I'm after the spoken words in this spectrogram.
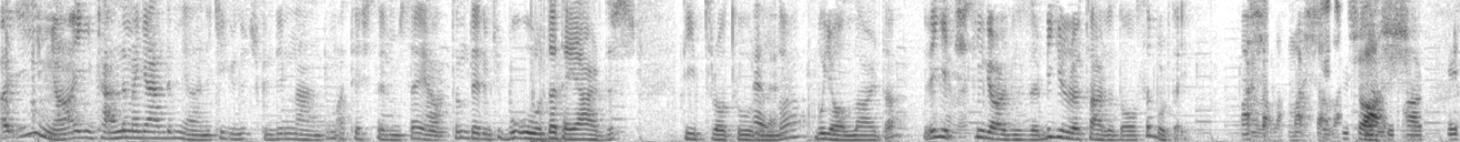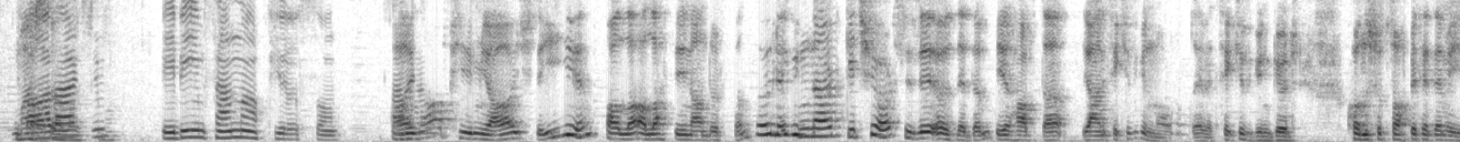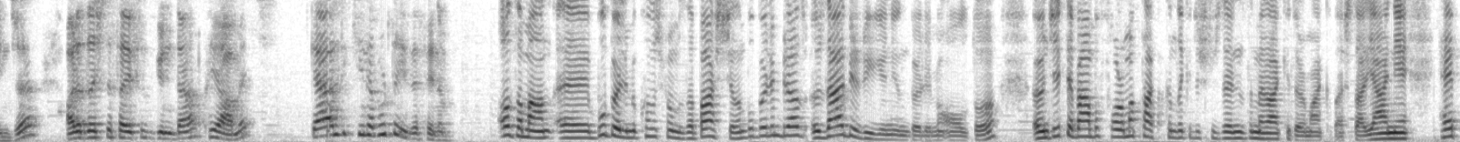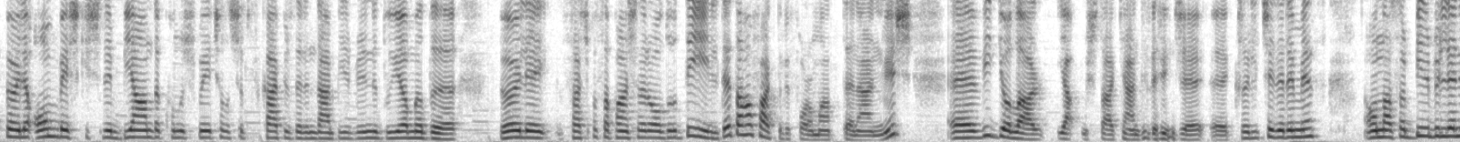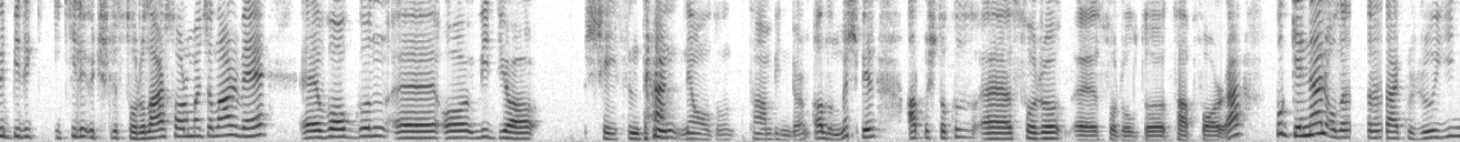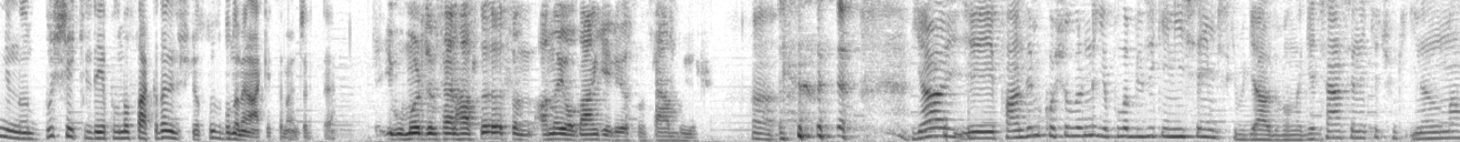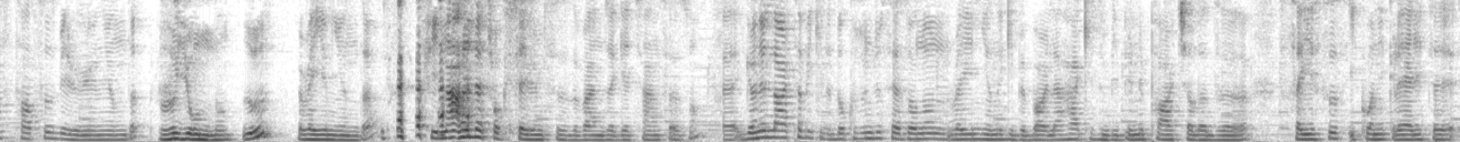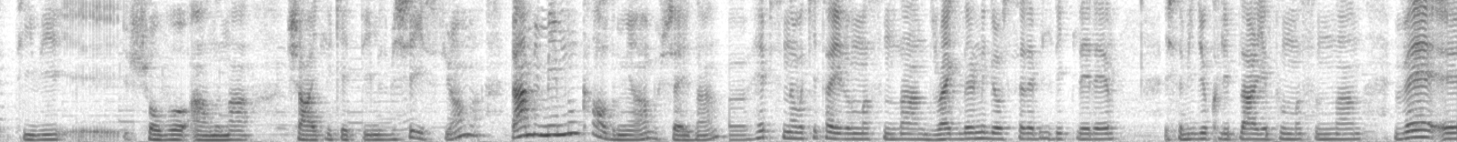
Ay iyiyim ya, iyi. Kendime geldim yani. iki gün, üç gün dinlendim. Ateşlerimi şey yaptım. Dedim ki bu uğurda değerdir. Deep Throat uğrunda, evet. bu yollarda. Ve yetiştim evet. gördüğünüz üzere. Bir gün rötarlı da olsa buradayım. Maşallah maşallah. Geçmiş olsun. Geçmiş maşallah. Bebeğim sen ne yapıyorsun? Sen Ay ne yapayım ya işte iyiyim. Allah Allah seni inandırsın. Öyle günler geçiyor. Sizi özledim. Bir hafta yani 8 gün mü oldu? Evet 8 gün gör konuşup sohbet edemeyince. Arada işte sayısız günden kıyamet. Geldik yine buradayız efendim. O zaman e, bu bölümü konuşmamıza başlayalım. Bu bölüm biraz özel bir reunion bölümü oldu. Öncelikle ben bu format hakkındaki düşüncelerinizi merak ediyorum arkadaşlar. Yani hep böyle 15 kişinin bir anda konuşmaya çalışıp Skype üzerinden birbirini duyamadığı, böyle saçma sapan şeyler olduğu değil de daha farklı bir format denenmiş. E, videolar yapmışlar kendilerince e, kraliçelerimiz. Ondan sonra birbirlerine bir ikili üçlü sorular sormacalar ve e, Vogue'un e, o video şeysinden ne olduğunu tam bilmiyorum alınmış bir 69 e, soru e, soruldu Top 4'a. Bu genel olarak Reunion'ın bu şekilde yapılması hakkında ne düşünüyorsunuz? Bunu merak ettim öncelikle. E, Umurcuğum sen hastasın. Ana yoldan geliyorsun. Sen buyur. Ha. ya e, pandemi koşullarında yapılabilecek en iyi şeymiş gibi geldi bana. Geçen seneki çünkü inanılmaz tatsız bir reunion'du. Reunion. Reunion'da. Final de çok sevimsizdi bence geçen sezon. E, gönüller tabii ki de 9. sezonun Reunion'ı gibi böyle herkesin birbirini parçaladığı, sayısız ikonik reality TV e, şovu anına şahitlik ettiğimiz bir şey istiyor ama ben bir memnun kaldım ya bu şeyden. E, hepsine vakit ayrılmasından, draglerini gösterebildikleri, işte video klipler yapılmasından ve e,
